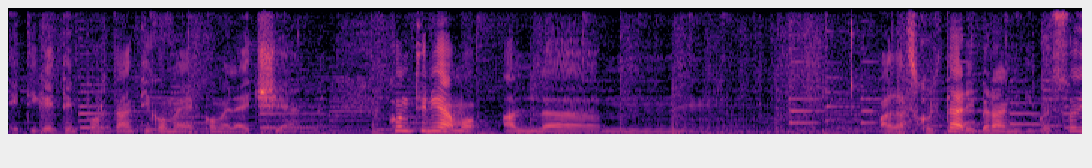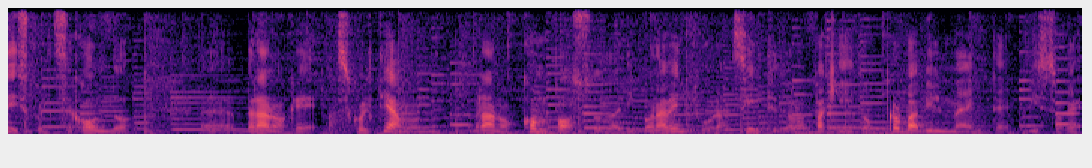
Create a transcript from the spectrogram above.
etichette importanti come, come la ECM. Continuiamo al, um, ad ascoltare i brani di questo disco, il secondo brano che ascoltiamo, un brano composto da Di Bonaventura, si intitola Pachito, probabilmente, visto che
